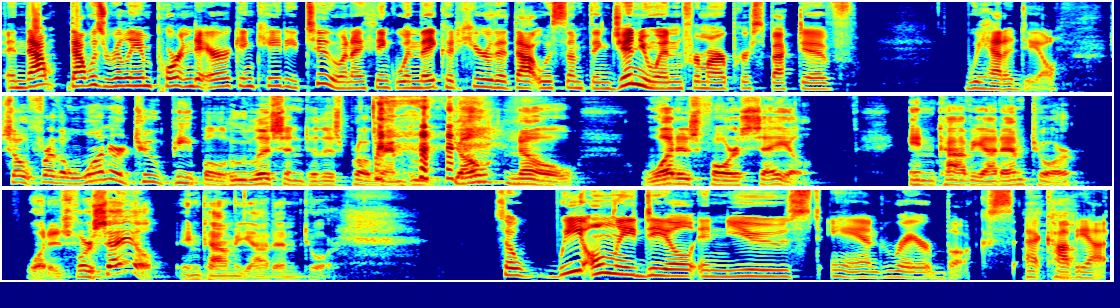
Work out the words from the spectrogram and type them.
And that that was really important to Eric and Katie too. And I think when they could hear that that was something genuine from our perspective, we had a deal. So, for the one or two people who listen to this program who don't know what is for sale in Caveat Emptor, what is for sale in Caveat Emptor? So we only deal in used and rare books at Caveat.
